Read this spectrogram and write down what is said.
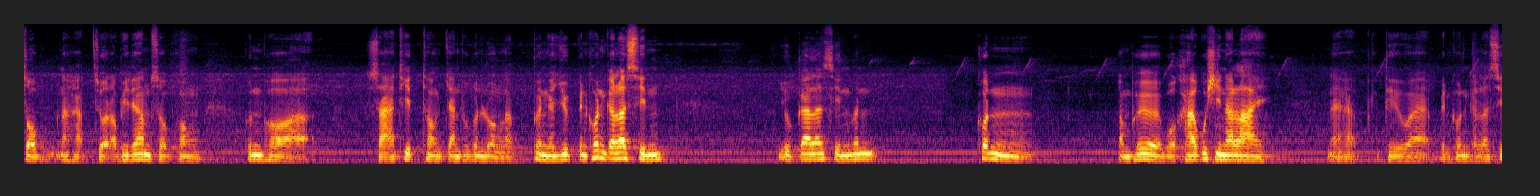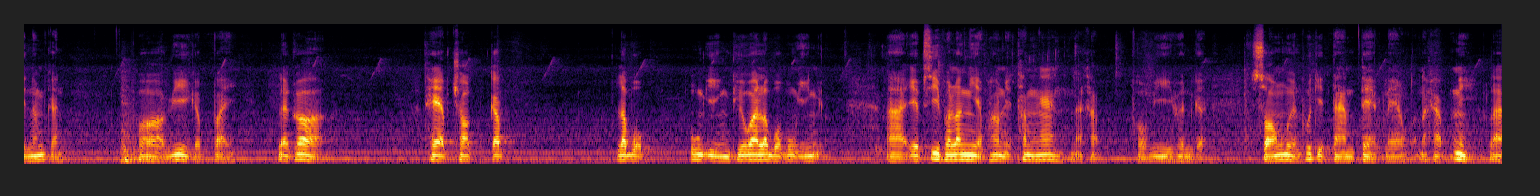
ศพนะครับสวดอภิธรรมศพของคุณพ่อสาธิตทองจันทร์ผู้คนหลวงครับเพื่อนกับยุทธเป็นคนกาลสินอยู่กาลสินเพื่อนคนอำเภอบัวขาวกุชินารายนะครับถือว่าเป็นคนกาลสินน้ำกันพ่อวี่กลับไป แล้วก็แทบช็อกกับระบบอุ้งอิง ถือว่าระบบอุ้งอิงเอฟซีพลังเงียบเท่าเนี่ยทำงานนะครับพ่อวี่เพื่อนกับ 20,000 ผู้ติดตามแตกแล้วนะครับ นี่ล่า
